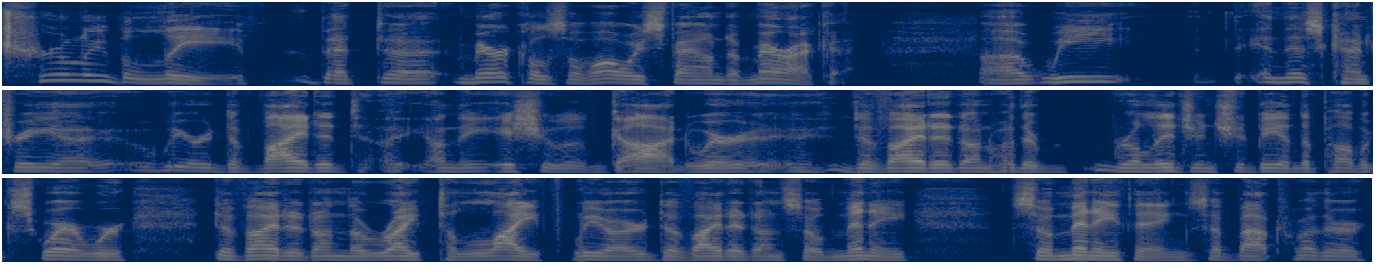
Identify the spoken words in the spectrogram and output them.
truly believe that uh, miracles have always found America. Uh, we in this country uh, we are divided uh, on the issue of God. We're divided on whether religion should be in the public square. We're divided on the right to life. We are divided on so many so many things about whether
